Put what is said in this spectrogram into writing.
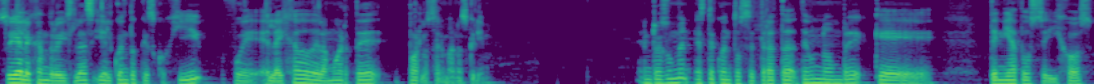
Soy Alejandro Islas y el cuento que escogí fue El ahijado de la muerte por los hermanos Grimm. En resumen, este cuento se trata de un hombre que tenía doce hijos,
